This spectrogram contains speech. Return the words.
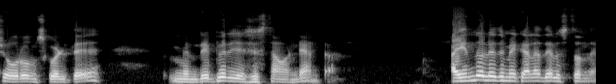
షోరూమ్స్కి వెళ్తే మేము రిపేర్ చేసి ఇస్తామండి అంట. అయిందో లేదో మీకు ఎలా తెలుస్తుంది.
